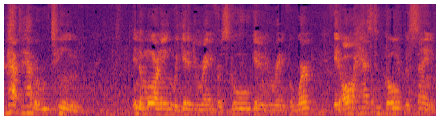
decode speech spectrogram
You have to have a routine. In the morning, we're getting him ready for school, getting him ready for work. It all has to go the same.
